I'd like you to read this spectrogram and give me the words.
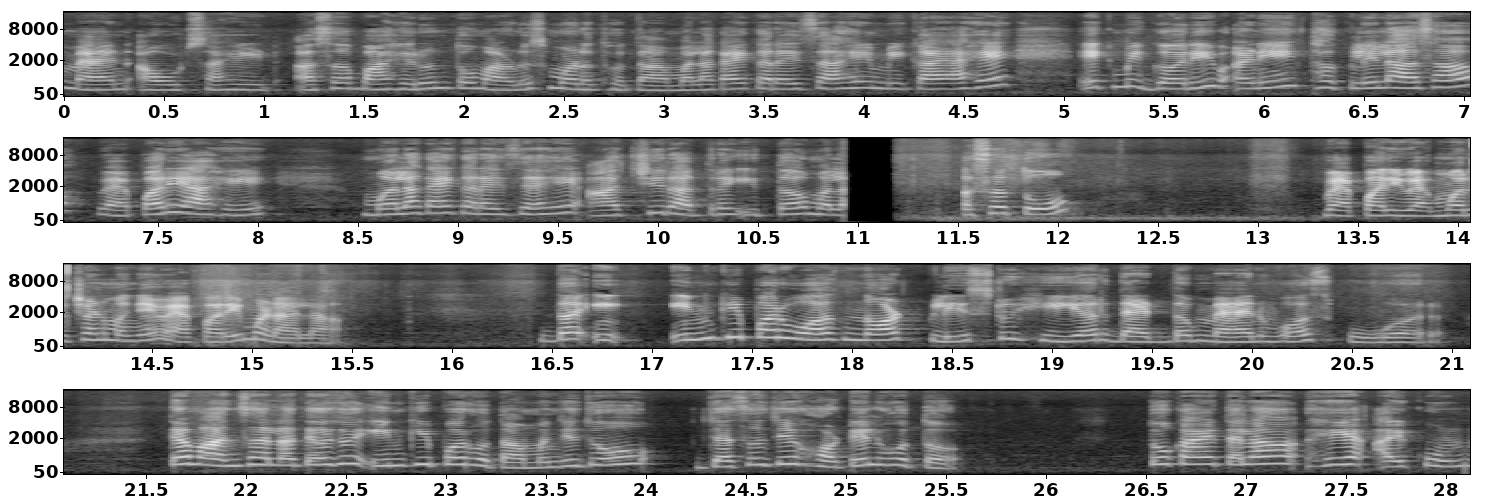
मॅन आउटसाईड असं बाहेरून तो माणूस म्हणत होता. मला काय करायचं आहे? मी काय आहे? एक मी गरीब आणि थकलेला असा व्यापारी आहे. मला काय करायचं आहे? आजची रात्र इथं मला असं तो व्यापारी व्या मर्चंट म्हणजे व्यापारी म्हणाला. The innkeeper was not pleased to hear that the man was poor त्या माणसाला त्या जो इनकीपर होता म्हणजे जो ज्याचं जे हॉटेल होतं तो काय त्याला हे ऐकून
